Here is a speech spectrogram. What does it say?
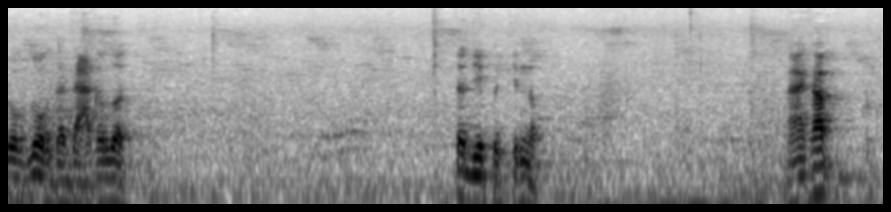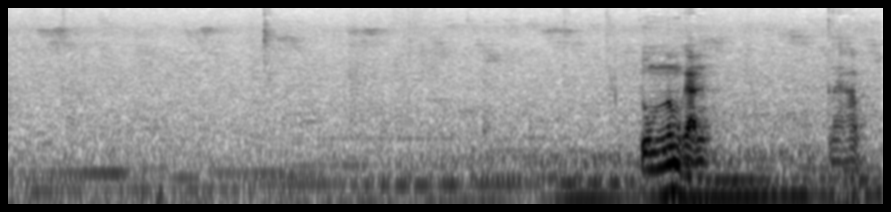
ลวกลวกๆด่าๆตำรวจจะดีไปกินหรอกนะครับจุ่มน้ำกันนะครับ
